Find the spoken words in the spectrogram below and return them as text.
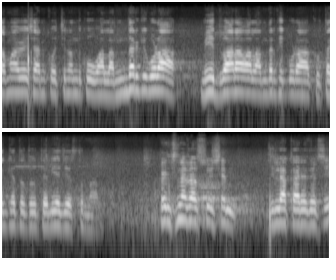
సమావేశానికి వచ్చినందుకు వాళ్ళందరికీ కూడా మీ ద్వారా వాళ్ళందరికీ కూడా కృతజ్ఞతలు తెలియజేస్తున్నాను. పెన్షనర్ అసోసియేషన్ జిల్లా కార్యదర్శి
